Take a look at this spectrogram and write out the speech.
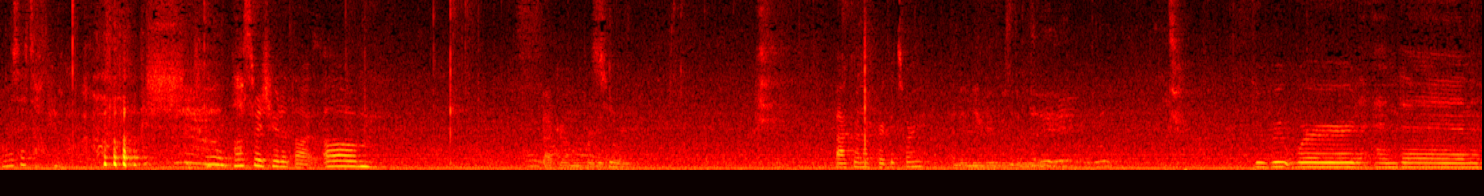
What was I talking about? lost my train of thought. Um, Background in purgatory. background of purgatory. And then gave us the root. the root word and then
